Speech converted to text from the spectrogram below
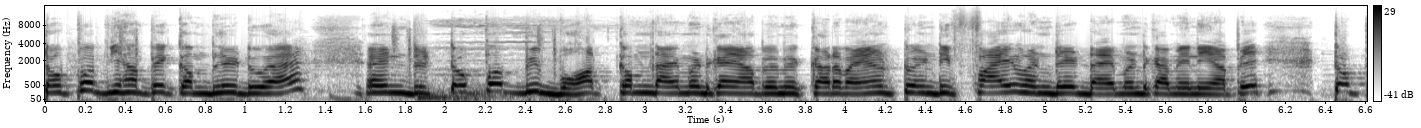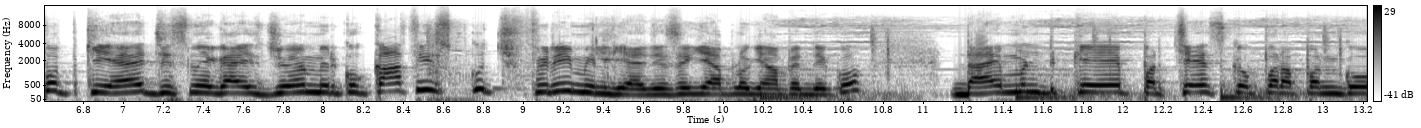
टॉपअप यहाँ पे कंप्लीट हुआ है एंड टॉपअप भी बहुत कम डायमंड का यहाँ पे मैं करवाया हूँ ट्वेंटी फाइव हंड्रेड डायमंड का मैंने यहाँ पे टॉपअप किया है, जिसमें गाइज़ जो है मेरे को काफ़ी कुछ फ्री मिल गया है। जैसे कि आप लोग यहाँ पे देखो डायमंड के परचेस के ऊपर अपन को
